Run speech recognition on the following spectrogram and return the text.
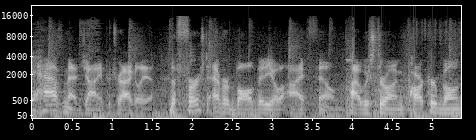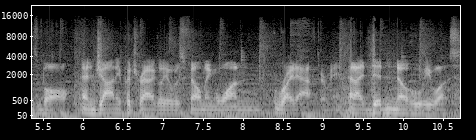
have met Johnny Petraglia. The first ever ball video I filmed, I was throwing Parker Bohn's ball, and Johnny Petraglia was filming one right after me, and I didn't know who he was.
